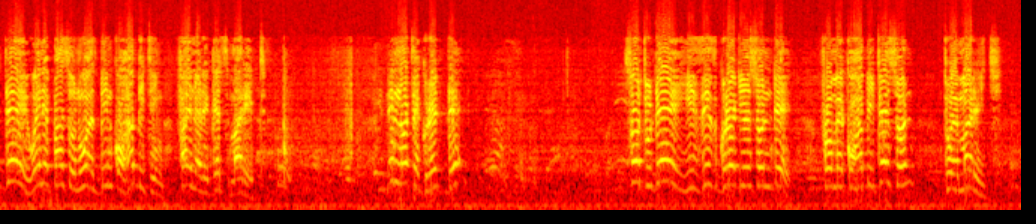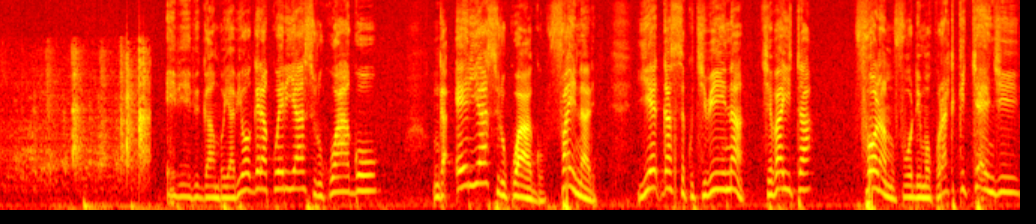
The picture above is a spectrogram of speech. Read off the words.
great day when a person who has been cohabiting finally gets married. Is it not a great day? So today is his graduation day from a cohabitation to a marriage. ebyo ebigambo yabyogera ku eriyasi lukwago nga eriyasi lukwago finally yegasse ku kibiina kye bayita forum for democratic change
